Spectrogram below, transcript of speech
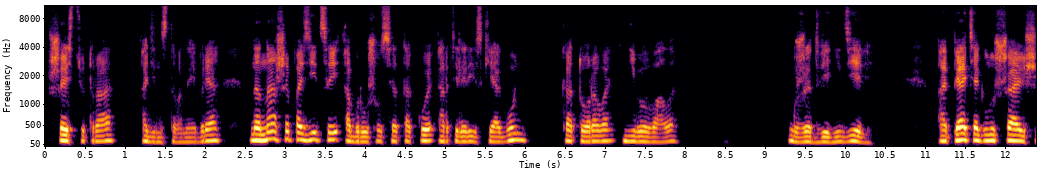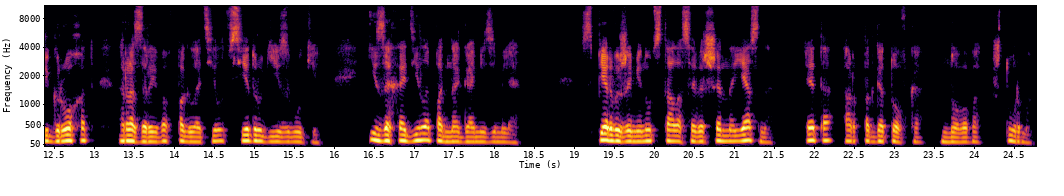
В 6 утра 11 ноября на наши позиции обрушился такой артиллерийский огонь, которого не бывало уже две недели. Опять оглушающий грохот разрывов поглотил все другие звуки, и заходила под ногами земля. С первых же минут стало совершенно ясно – это артподготовка нового штурма.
